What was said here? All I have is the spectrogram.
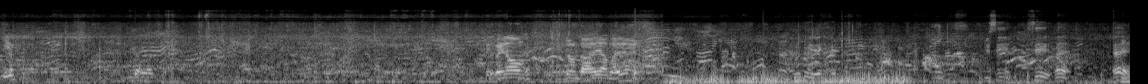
เก็บเดี๋ยวไปน้องจงตาอย่าไปเลย You see, see, hey, hey,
